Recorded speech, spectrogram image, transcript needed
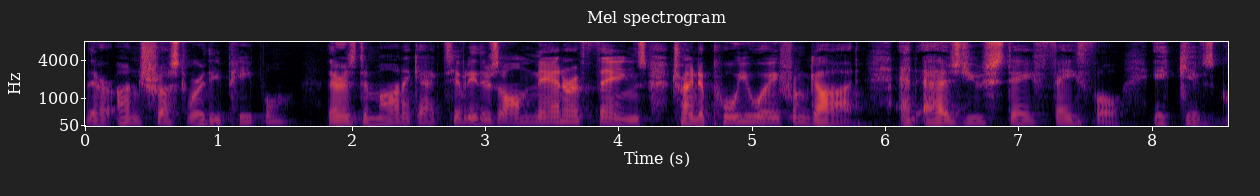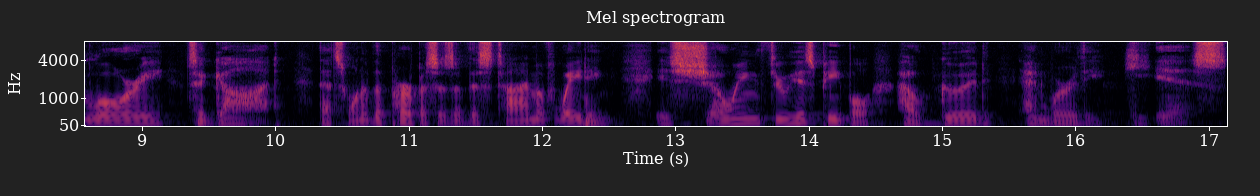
There are untrustworthy people. There is demonic activity. There's all manner of things trying to pull you away from God. And as you stay faithful, it gives glory to God. That's one of the purposes of this time of waiting is showing through his people how good and worthy he is.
